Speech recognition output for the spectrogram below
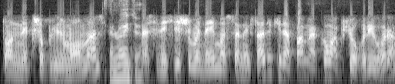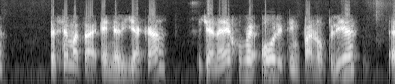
τον εξοπλισμό μας, να συνεχίσουμε να είμαστε ανεξάρτητοι και να πάμε ακόμα πιο γρήγορα σε θέματα ενεργειακά για να έχουμε όλη την πανοπλία ε,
